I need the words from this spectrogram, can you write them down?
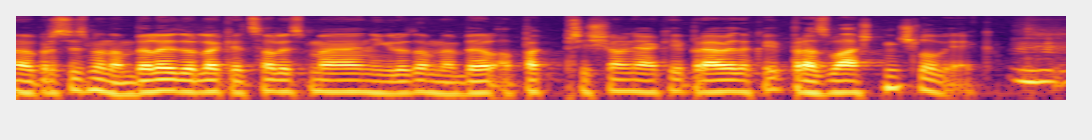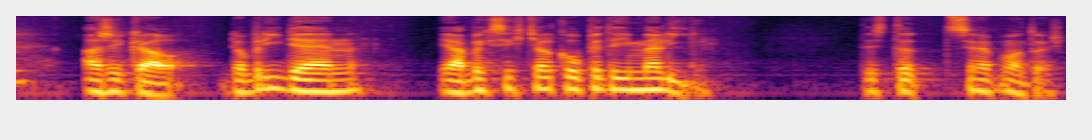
Uh, prostě jsme tam byli, tohle kecali jsme, nikdo tam nebyl a pak přišel nějaký právě takový prazvláštní člověk mm-hmm. a říkal, dobrý den, já bych si chtěl koupit jí ty to si nepamatuješ.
